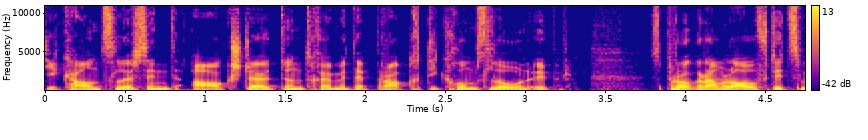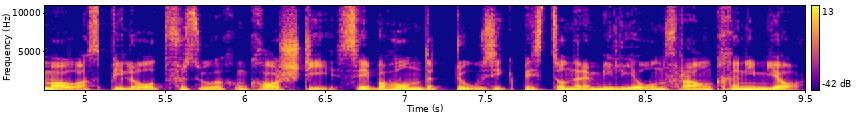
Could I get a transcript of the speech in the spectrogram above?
Die Counselor sind angestellt und kommen den Praktikumslohn über. Das Programm läuft jetzt mal als Pilotversuch und kostet 700.000 bis zu einer Million Franken im Jahr.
